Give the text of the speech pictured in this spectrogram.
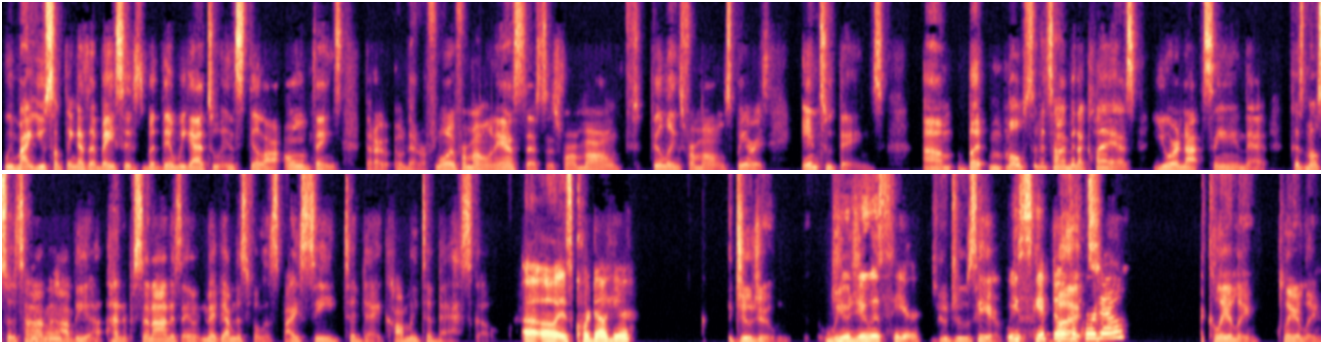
we might use something as a basis but then we got to instill our own things that are that are flowing from our own ancestors from our own feelings from our own spirits into things um but most of the time in a class you are not seeing that because most of the time Mm-mm. i'll be 100% honest and maybe i'm just feeling spicy today call me tabasco Uh oh, is Cordell here? juju we- Juju is here. juju's here We skipped over Cordell. clearly clearly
